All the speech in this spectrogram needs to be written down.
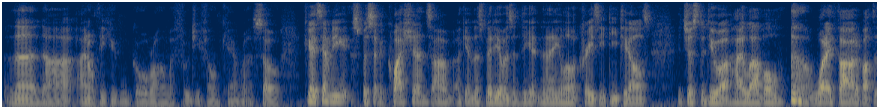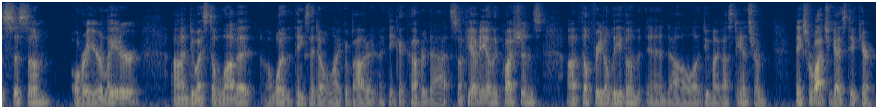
then uh, I don't think you can go wrong with Fujifilm camera. So if you guys have any specific questions, um, again, this video isn't to get into any little crazy details. It's just to do a high level what I thought about the system over a year later. Uh, do I still love it? Uh, what are the things I don't like about it? I think I covered that. So if you have any other questions, uh, feel free to leave them and I'll do my best to answer them. Thanks for watching, guys. Take care.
